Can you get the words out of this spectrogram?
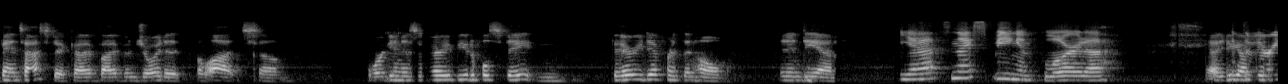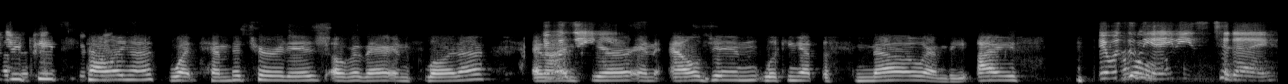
fantastic. I've I've enjoyed it a lot. Um, Oregon is a very beautiful state and very different than home in Indiana. Yeah, it's nice being in Florida. Yeah, you got a very good You keep experience. telling us what temperature it is over there in Florida, and I'm here in Elgin looking at the snow and the ice. It was in Oh. the 80s today,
